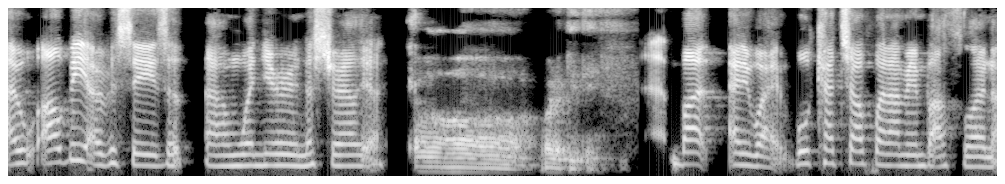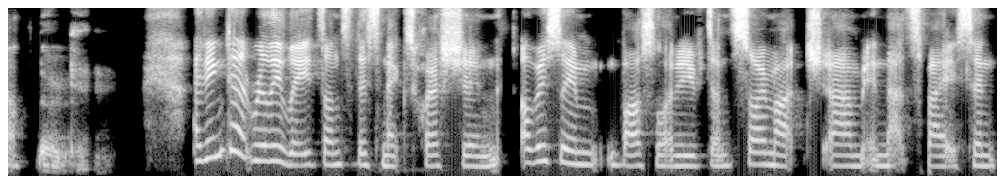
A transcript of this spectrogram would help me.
I, will be overseas at, um, when you're in Australia. Oh, what a pity. But anyway, we'll catch up when I'm in Barcelona. Okay. I think that really leads on to this next question. Obviously, in Barcelona, you've done so much um, in that space. And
